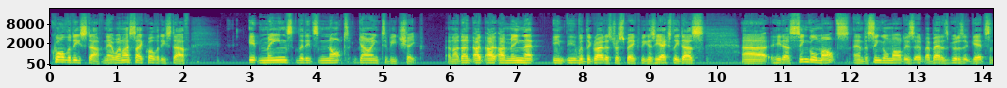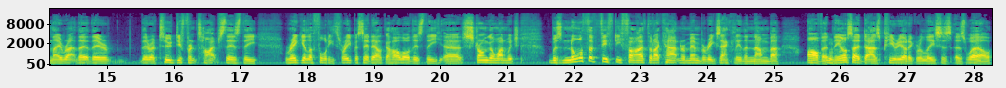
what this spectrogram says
quality stuff. Now, when I say quality stuff, it means that it's not going to be cheap, and I don't. I, I mean that in, in, with the greatest respect because he actually does uh, he does single malts, and the single malt is about as good as it gets. And they there there are two different types. There's the regular 43% alcohol, or there's the uh, stronger one, which was north of 55, but I can't remember exactly the number of it. And he also does periodic releases as well.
